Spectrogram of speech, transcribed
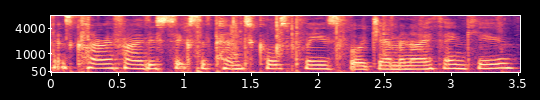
Let's clarify the Six of Pentacles, please, for Gemini. Thank you.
